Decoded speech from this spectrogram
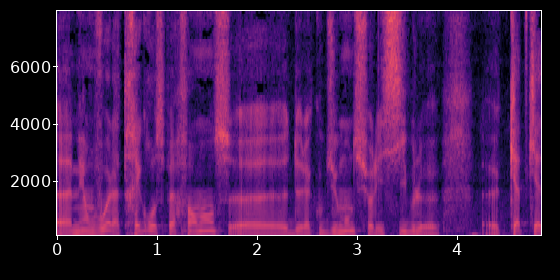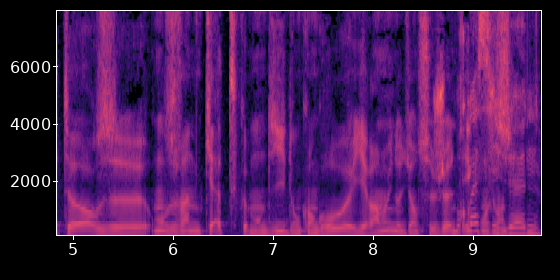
Euh, mais on voit la très grosse performance euh, de la Coupe du Monde sur les cibles 4-14, 11-24, comme on dit. Donc en gros, il y a vraiment une audience jeune Pourquoi et conjointe. si jeune?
